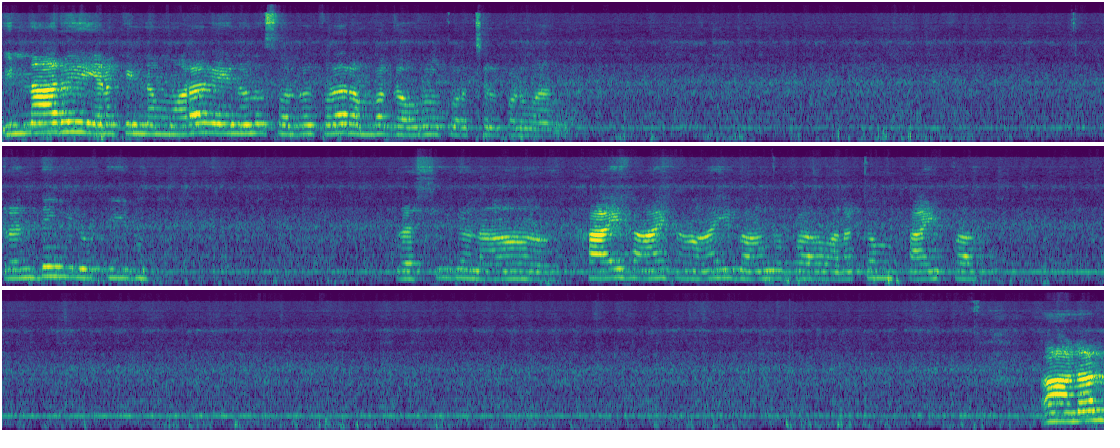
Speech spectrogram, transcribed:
இன்னாரு எனக்கு இந்த முறை வேணும்னு சொல்றது கூட ரொம்ப கௌரவ குறைச்சல் பண்ணுவாங்க. ட்ரெண்டிங் யூடியூப் ரசிகனா? ஹாய் ஹாய் ஹாய் வாங்கப்பா வணக்கம் ஹாய்ப்பா ஆனால்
